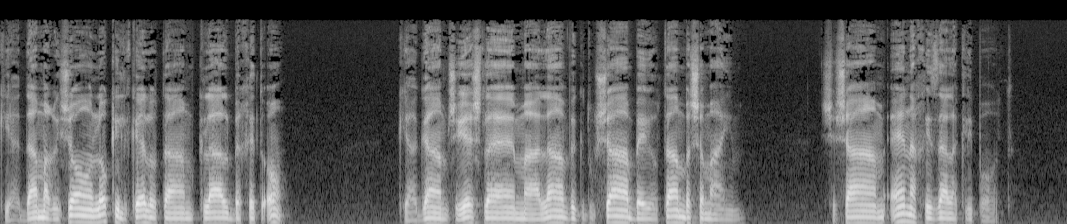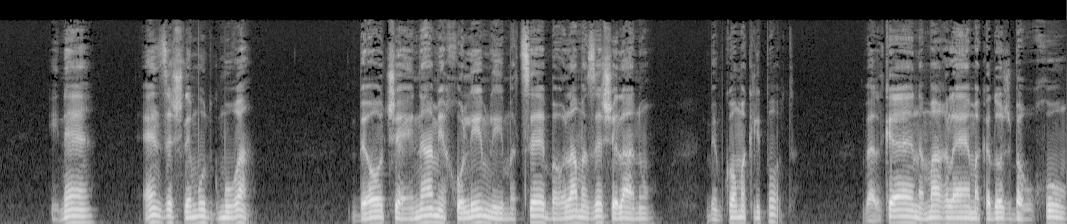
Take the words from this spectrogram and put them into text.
כי האדם הראשון לא קלקל אותם כלל בחטאו. כי הגם שיש להם מעלה וקדושה בהיותם בשמיים, ששם אין אחיזה לקליפות, הנה אין זה שלמות גמורה, בעוד שאינם יכולים להימצא בעולם הזה שלנו במקום הקליפות. ועל כן אמר להם הקדוש ברוך הוא,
